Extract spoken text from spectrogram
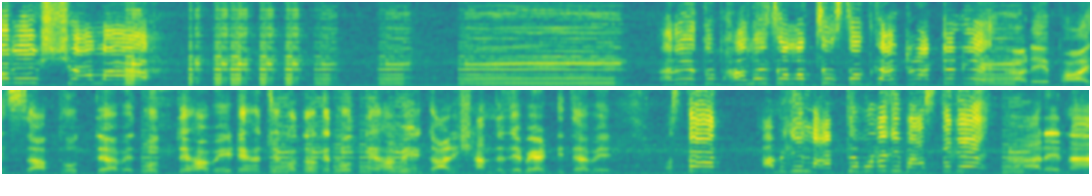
আরে শালা। আরে তো ভালোই চালাচ্ছে গাড়ি ট্রাকটা নিয়ে। আরে ভাই সাহ ধরতে হবে ধরতে হবে। এটাই হচ্ছে কথা ওকে ধরতে হবে। গাড়ির সামনে যে ব্যাট দিতে হবে। ওস্তাদ আমি কি লাভ দেবো নাকি বাস থেকে? আরে না।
